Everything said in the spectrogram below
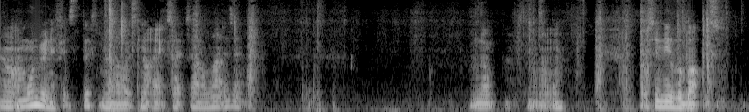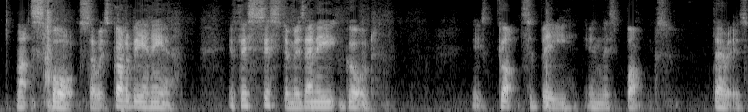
Now I'm wondering if it's this. No, it's not XXL. That is it. Nope, not that one. What's in the other box? That's sports, so it's got to be in here. If this system is any good, it's got to be in this box. There it is.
